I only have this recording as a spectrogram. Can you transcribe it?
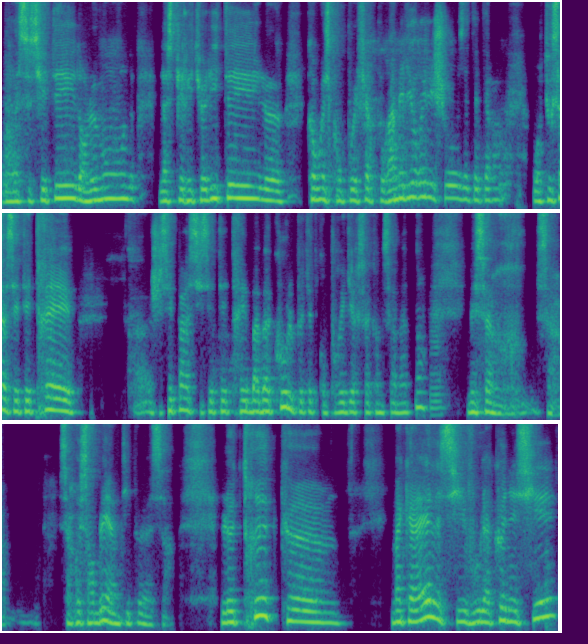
dans la société, dans le monde, la spiritualité, le, comment est-ce qu'on pouvait faire pour améliorer les choses, etc. Bon, tout ça, c'était très euh, je ne sais pas si c'était très baba cool, peut-être qu'on pourrait dire ça comme ça maintenant, mmh. mais ça, ça, ça ressemblait un petit peu à ça. Le truc, euh, Macaël, si vous la connaissiez,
